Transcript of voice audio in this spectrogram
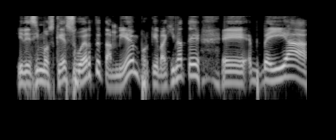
Y decimos qué suerte también, porque imagínate, eh, veía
